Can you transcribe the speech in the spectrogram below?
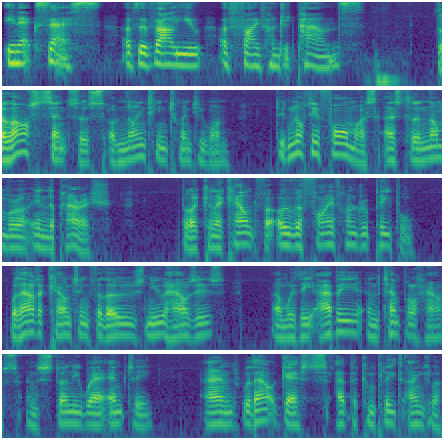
in excess of the value of £500. The last census of 1921 did not inform us as to the number in the parish, but I can account for over 500 people, without accounting for those new houses, and with the Abbey and Temple House and Stoney Ware empty, and without guests at the complete Angler.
